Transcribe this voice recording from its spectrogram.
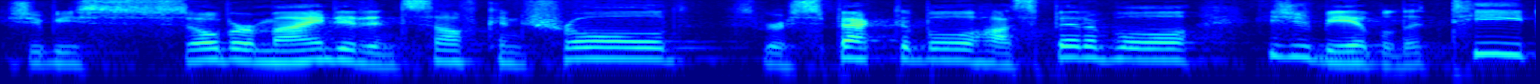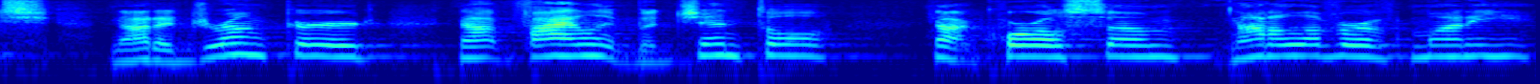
he should be sober minded and self controlled, respectable, hospitable. He should be able to teach, not a drunkard, not violent but gentle, not quarrelsome, not a lover of money,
